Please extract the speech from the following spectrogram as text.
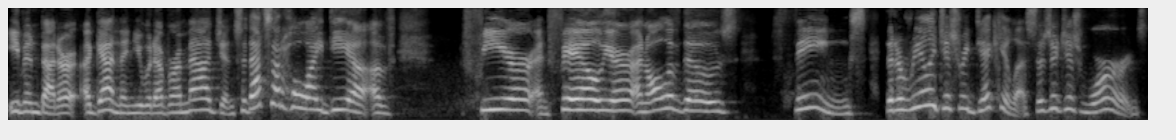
even better, again, than you would ever imagine. So that's that whole idea of fear and failure and all of those things that are really just ridiculous. Those are just words,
